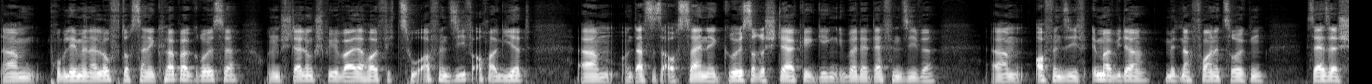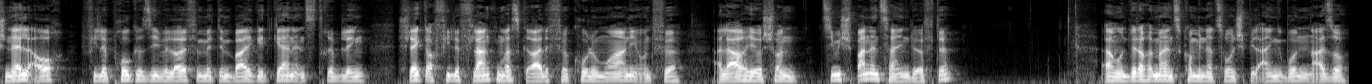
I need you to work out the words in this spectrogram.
Ähm, Probleme in der Luft durch seine Körpergröße und im Stellungsspiel, weil er häufig zu offensiv auch agiert. Ähm, und das ist auch seine größere Stärke gegenüber der Defensive. Ähm, offensiv immer wieder mit nach vorne zu rücken. Sehr, sehr schnell auch. Viele progressive Läufe mit dem Ball, geht gerne ins Dribbling, schlägt auch viele Flanken, was gerade für Kolomoani und für Alario schon ziemlich spannend sein dürfte. Ähm, und wird auch immer ins Kombinationsspiel eingebunden. Also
